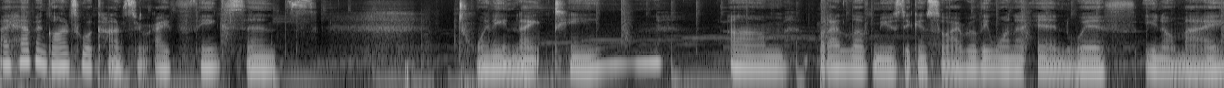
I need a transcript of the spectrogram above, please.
I haven't gone to a concert, I think, since 2019. Um, but I love music, and so I really want to end with, you know, my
